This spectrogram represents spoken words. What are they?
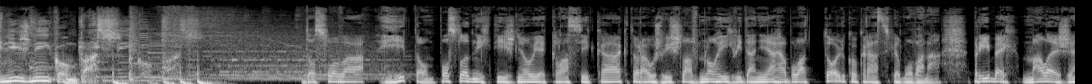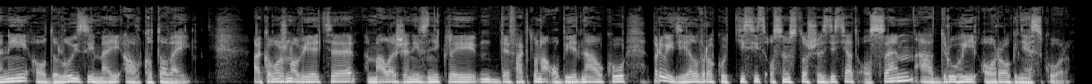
Knižný kompas. Knižný kompas. Doslova hitom posledných týždňov je klasika, ktorá už vyšla v mnohých vydaniach a bola toľkokrát sfilmovaná. Príbeh Malé ženy od Louisy May Alcottovej. Ako možno viete, malé ženy vznikli de facto na objednávku. Prvý diel v roku 1868 a druhý o rok neskôr.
